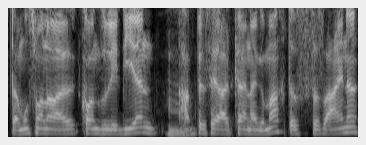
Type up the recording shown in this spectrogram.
da muss man mal konsolidieren. Mhm. Hat bisher halt keiner gemacht. Das ist das eine.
